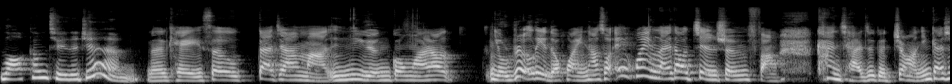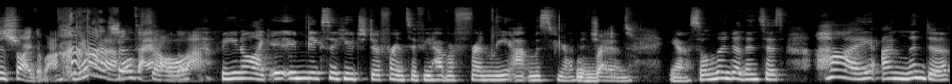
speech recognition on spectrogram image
welcome to the gym." Okay, so 大家嘛，员工啊要。 有热烈的欢迎，他说：“哎、欢迎来到健身房。看起来这个 John 应该是帅的吧？ Yeah, I 身 hope 材好的 so. 啦。 But you know, like it, it makes a huge difference if you have a friendly atmosphere at the gym. Right. Yeah. So Linda then says, "Hi, I'm Linda.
